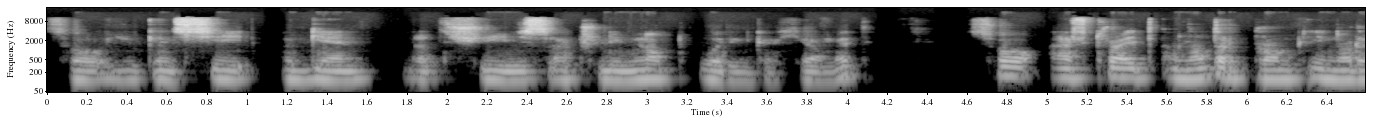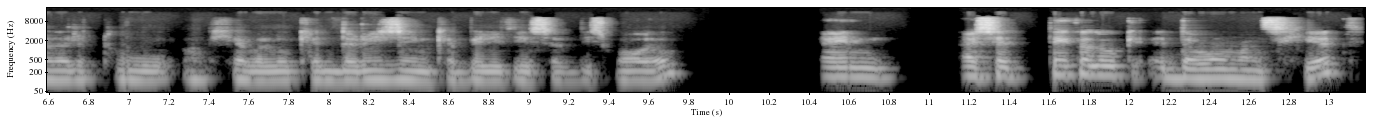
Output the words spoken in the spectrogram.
So you can see again that she is actually not wearing a helmet. So I've tried another prompt in order to have a look at the reasoning abilities of this model. And I said, take a look at the woman's head.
